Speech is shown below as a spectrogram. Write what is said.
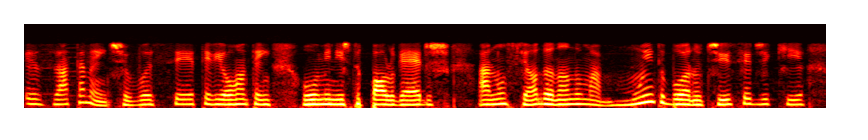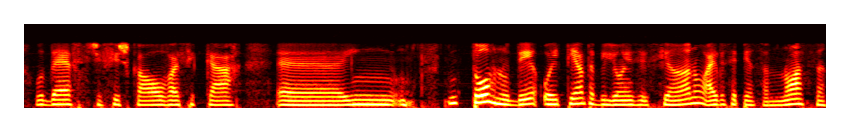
exatamente. Você teve ontem o ministro Paulo Guedes anunciando, dando uma muito boa notícia de que o déficit fiscal vai ficar é, em, em torno de 80 bilhões esse ano. Aí você pensa, nossa,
